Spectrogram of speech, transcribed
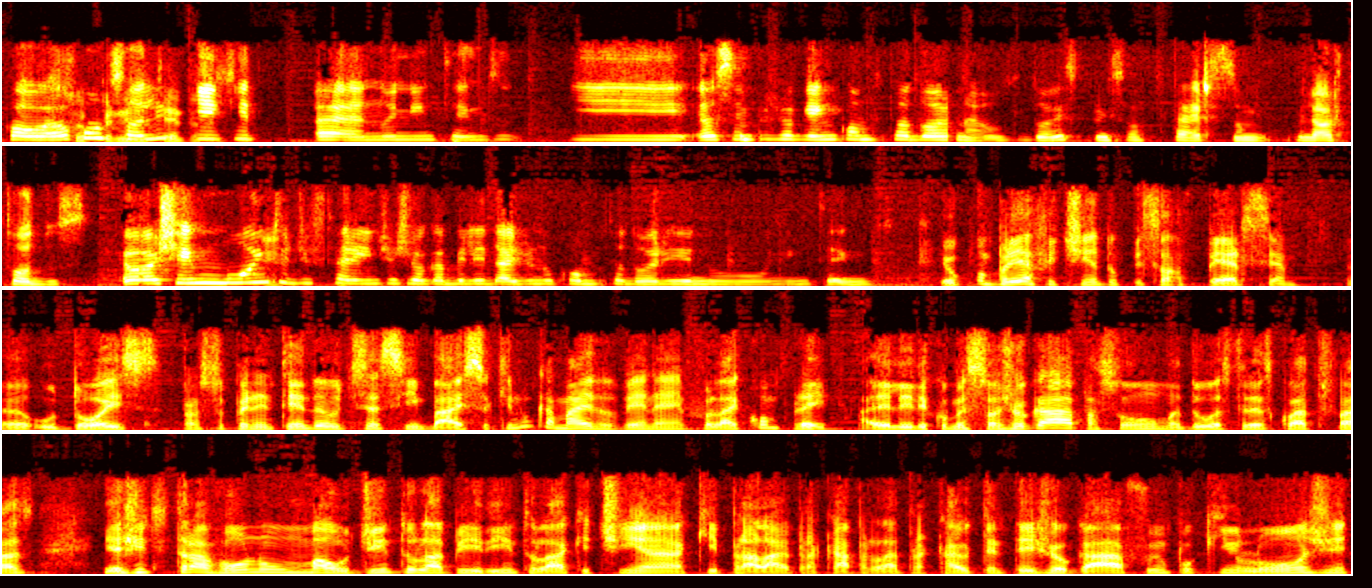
Qual é o Super console Nintendo. que. É, no Nintendo. E eu sempre joguei em computador, né? Os dois Prince of Persia, melhor todos. Eu achei muito Sim. diferente a jogabilidade no computador e no Nintendo. Eu comprei a fitinha do Prince of Persia uh, o 2 para Super Nintendo, eu disse assim, bah, isso aqui nunca mais vou ver, né? Fui lá e comprei. Aí ele, ele começou a jogar, passou uma, duas, três, quatro fases, e a gente travou num maldito labirinto lá que tinha aqui para lá e pra cá, para lá e pra cá. Eu tentei jogar, fui um pouquinho longe,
